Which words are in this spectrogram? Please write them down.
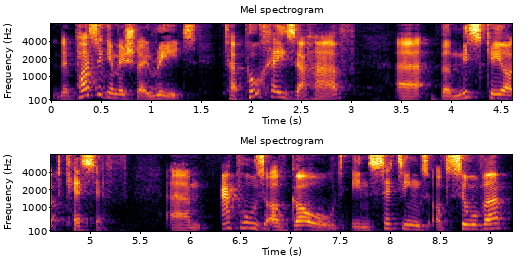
the pasuk in Mishlei reads tapuche zahav uh, b'miskeyot kesef, um, apples of gold in settings of silver.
